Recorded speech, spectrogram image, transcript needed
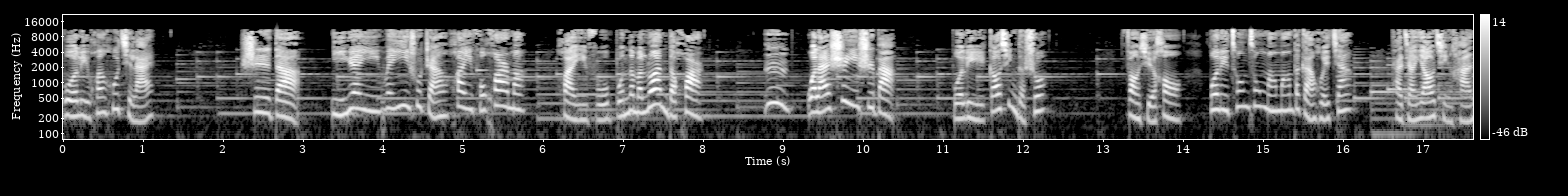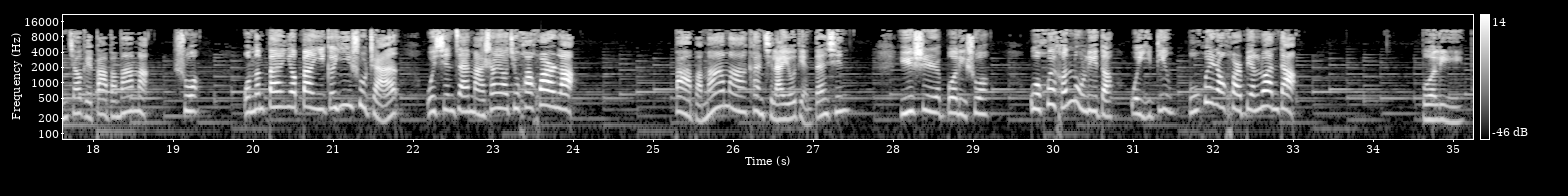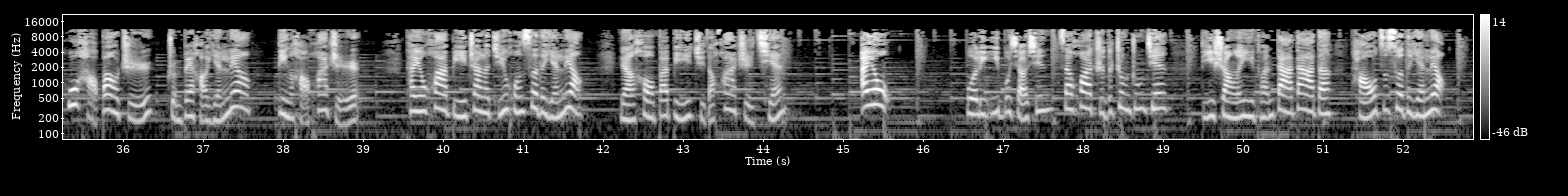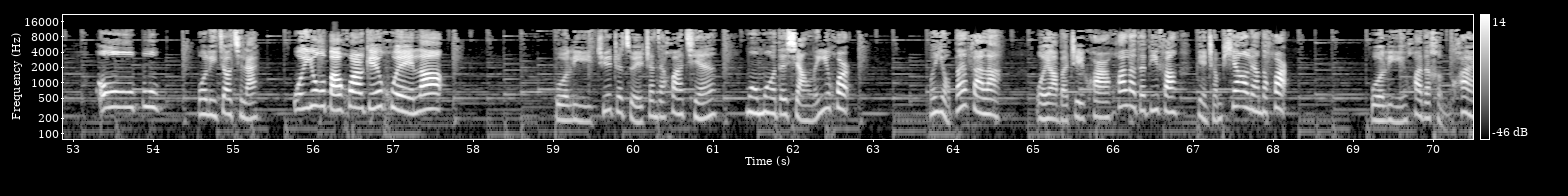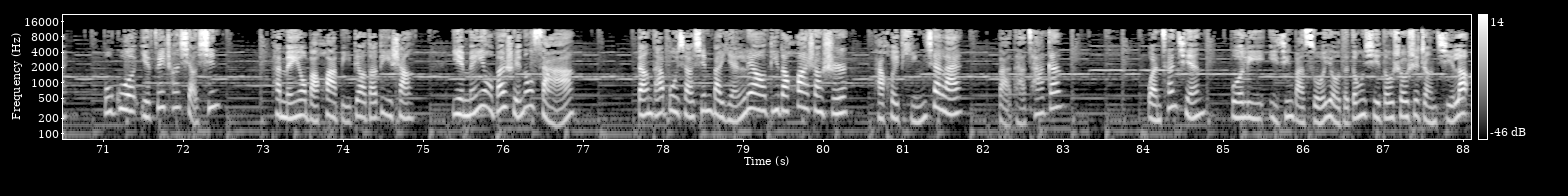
玻璃欢呼起来：“是的，你愿意为艺术展画一幅画吗？”画一幅不那么乱的画儿，嗯，我来试一试吧。波利高兴地说。放学后，波利匆匆忙忙的赶回家，他将邀请函交给爸爸妈妈，说：“我们班要办一个艺术展，我现在马上要去画画了。”爸爸妈妈看起来有点担心，于是玻璃说：“我会很努力的，我一定不会让画变乱的。”玻璃铺好报纸，准备好颜料，订好画纸。他用画笔蘸了橘红色的颜料，然后把笔举到画纸前。哎呦！玻璃一不小心在画纸的正中间滴上了一团大大的桃子色的颜料。哦不！玻璃叫起来：“我又把画给毁了！”玻璃撅着嘴站在画前，默默的想了一会儿。我有办法啦！我要把这块花了的地方变成漂亮的画。玻璃画得很快，不过也非常小心。他没有把画笔掉到地上，也没有把水弄洒。当他不小心把颜料滴到画上时，他会停下来，把它擦干。晚餐前，玻璃已经把所有的东西都收拾整齐了。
